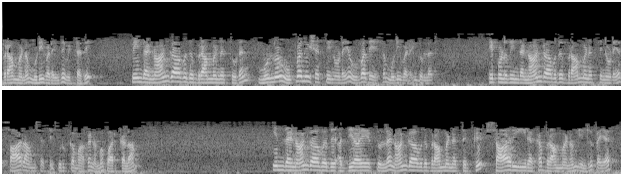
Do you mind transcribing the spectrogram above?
பிராமணம் முடிவடைந்து விட்டது. இந்த நான்காவது பிராமணத்துடன் முழு உபனிஷத்தினுடைய உபதேசம் முடிவடைந்துள்ளது. இப்பொழுது இந்த நான்காவது பிராமணத்தினுடைய சாராம்சத்தை சுருக்கமாக நம்ம பார்க்கலாம். இந்த நான்காவது அத்தியாயத்துள்ள நான்காவது பிராமணத்திற்கு சாரீரக பிராமணம் என்று பெயர்.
